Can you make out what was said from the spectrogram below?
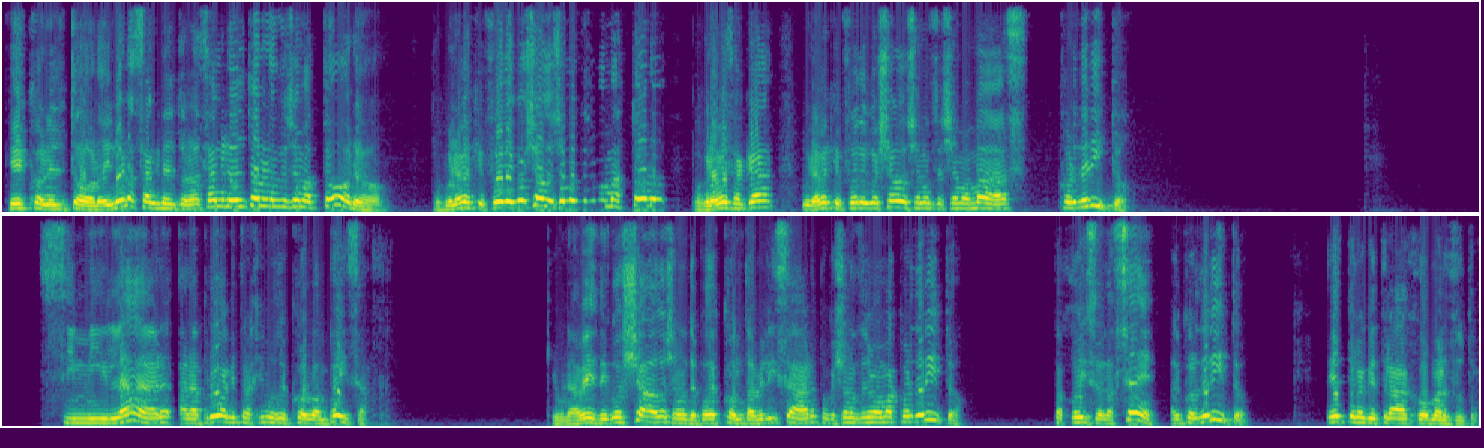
que es con el toro, y no la sangre del toro. La sangre del toro no se llama toro, porque una vez que fue degollado ya no se llama más toro, porque una vez acá, una vez que fue degollado ya no se llama más corderito. Similar a la prueba que trajimos de Corban Pesach que una vez degollado ya no te podés contabilizar porque ya no se llama más corderito. Tajo hizo la C al corderito. Esto es lo que trajo Marzutra,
